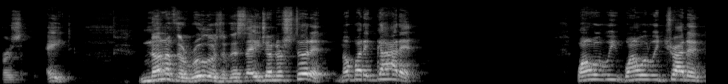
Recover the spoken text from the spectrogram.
Verse 8 None of the rulers of this age understood it. Nobody got it. Why would we why would we try to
